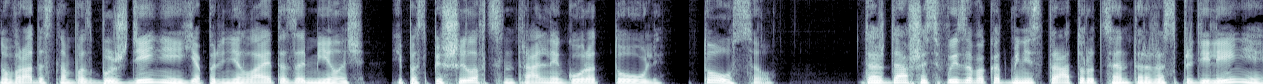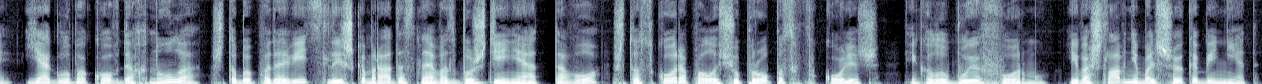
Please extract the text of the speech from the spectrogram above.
но в радостном возбуждении я приняла это за мелочь и поспешила в центральный город Тоули, Тоусел. Дождавшись вызова к администратору центра распределения, я глубоко вдохнула, чтобы подавить слишком радостное возбуждение от того, что скоро получу пропуск в колледж и голубую форму, и вошла в небольшой кабинет.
